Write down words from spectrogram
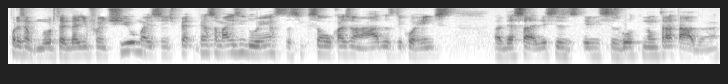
Por exemplo, mortalidade infantil, mas a gente pensa mais em doenças assim que são ocasionadas decorrentes dessa, desse, desse esgoto não tratado, né?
